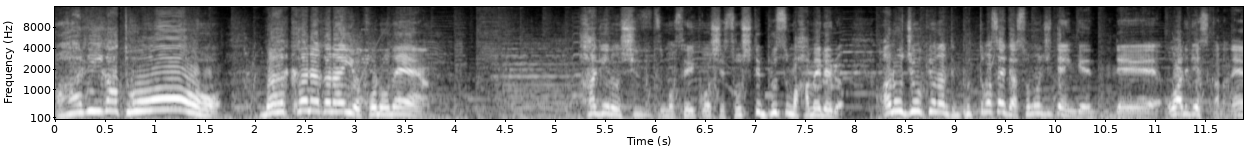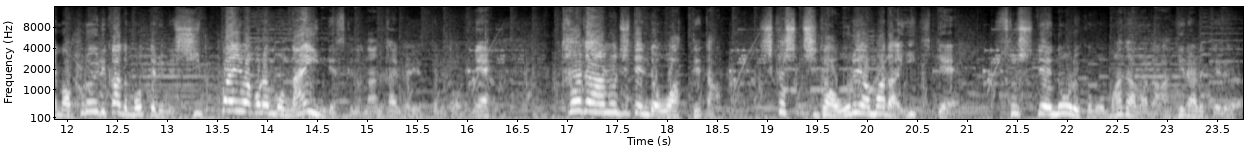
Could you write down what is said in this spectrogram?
ありがとうなかなかないよ、このね、ハゲの手術も成功して、そしてブスもはめれる。あの状況なんてぶっ飛ばされたらその時点で終わりですからね。まあ、プロ入りカード持ってるんで、失敗はこれもうないんですけど、何回も言ってる通りね。ただあの時点で終わってた。しかし違う。俺はまだ生きて、そして能力もまだまだ上げられてる。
